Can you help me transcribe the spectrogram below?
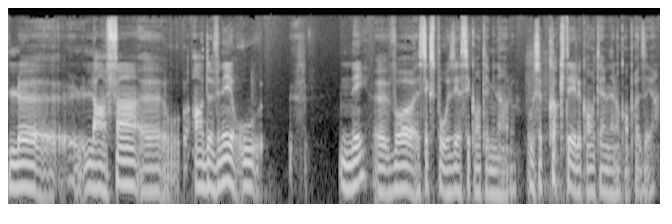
le l'enfant euh, en devenir ou né euh, va s'exposer à ces contaminants-là, ou ce cocktail contaminant qu'on pourrait dire.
